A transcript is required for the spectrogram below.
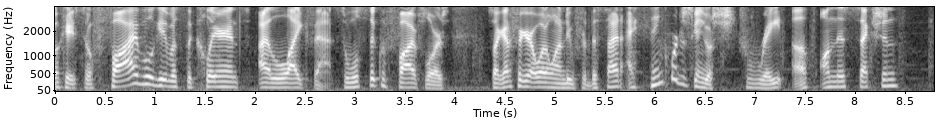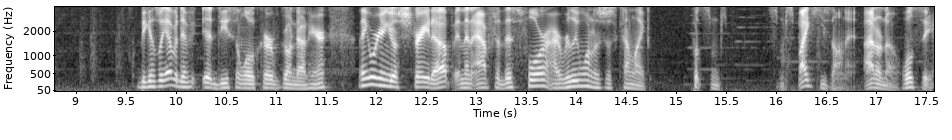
Okay, so five will give us the clearance. I like that. So we'll stick with five floors. So I got to figure out what I want to do for this side. I think we're just going to go straight up on this section. Because we have a, a decent little curve going down here. I think we're going to go straight up. And then after this floor, I really want to just kind of like put some, some spikies on it. I don't know. We'll see.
